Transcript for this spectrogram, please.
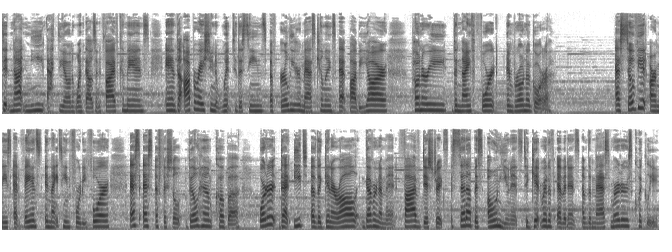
did not need Action 1005 commands, and the operation went to the scenes of earlier mass killings at Babi Yar, Ponary, the Ninth Fort, and Brona Gora. As Soviet armies advanced in 1944, SS official Wilhelm Koppe ordered that each of the General Government five districts set up its own units to get rid of evidence of the mass murders quickly.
